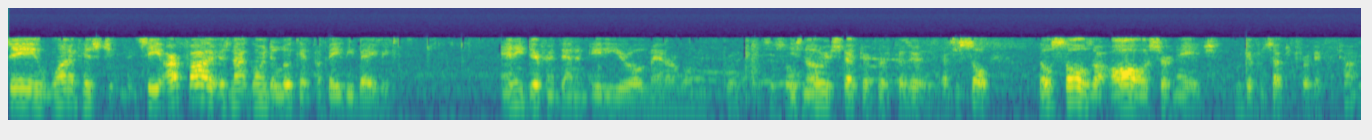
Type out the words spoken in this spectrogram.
see one of his ch- see our Father is not going to look at a baby baby any different than an 80 year old man or woman. Right, it's the soul. He's no respecter of person because that's a soul. Those souls are all a certain age, mm-hmm. different subject for a different time.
